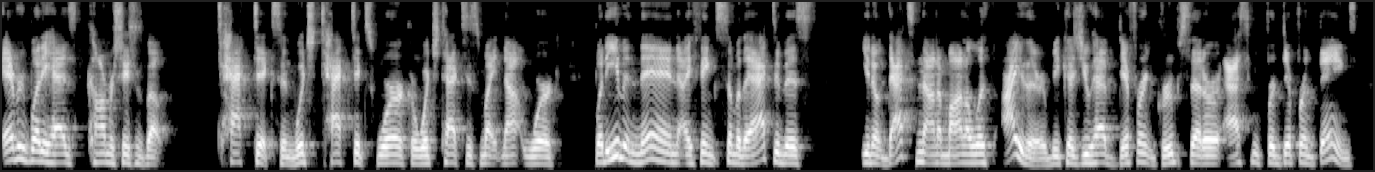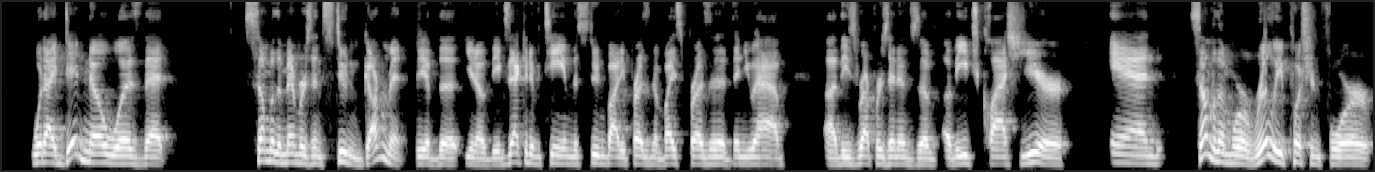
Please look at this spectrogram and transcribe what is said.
everybody has conversations about tactics and which tactics work or which tactics might not work. But even then, I think some of the activists, you know, that's not a monolith either because you have different groups that are asking for different things. What I did know was that some of the members in student government, you have the, you know, the executive team, the student body president, vice president, then you have uh, these representatives of, of each class year. And some of them were really pushing for,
